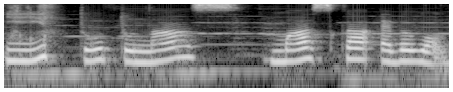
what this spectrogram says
І тут у нас маска Евелон.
